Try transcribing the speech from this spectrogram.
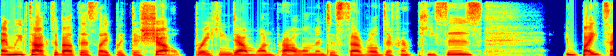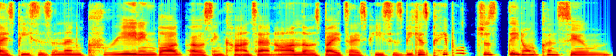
and we've talked about this like with this show breaking down one problem into several different pieces bite-sized pieces and then creating blog posts and content on those bite-sized pieces because people just they don't consume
